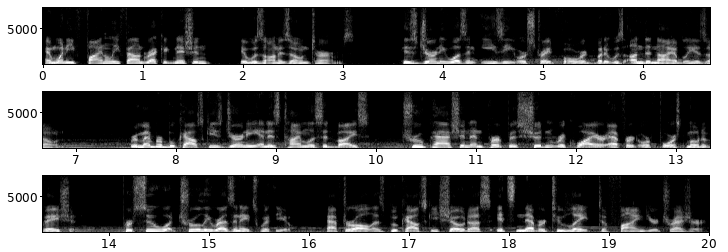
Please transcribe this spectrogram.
And when he finally found recognition, it was on his own terms. His journey wasn't easy or straightforward but it was undeniably his own. Remember Bukowski's journey and his timeless advice, true passion and purpose shouldn't require effort or forced motivation. Pursue what truly resonates with you. After all, as Bukowski showed us, it's never too late to find your treasure.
